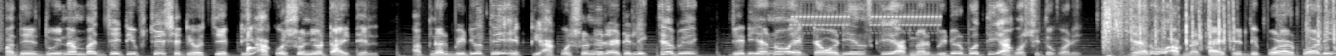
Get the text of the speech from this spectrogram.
আমাদের দুই নাম্বার যে টিপসটি, সেটি হচ্ছে একটি আকর্ষণীয় টাইটেল আপনার ভিডিওতে একটি আকর্ষণীয় টাইটেল লিখতে হবে, যেটি যেন একটা অডিয়েন্সকে আপনার ভিডিওর প্রতি আকর্ষিত করে। যেন আপনার টাইটেলটি পড়ার পরই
